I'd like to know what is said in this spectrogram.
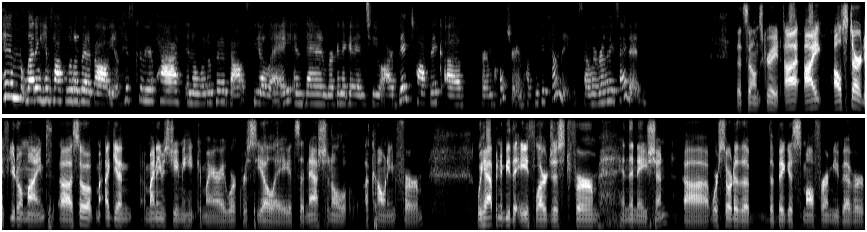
him, letting him talk a little bit about you know his career path and a little bit about CLA, and then we're going to get into our big topic of firm culture and public accounting. So we're really excited. That sounds great. I, I I'll start if you don't mind. Uh, so again, my name is Jamie Henkemeyer. I work for CLA. It's a national accounting firm. We happen to be the eighth largest firm in the nation. Uh, we're sort of the the biggest small firm you've ever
